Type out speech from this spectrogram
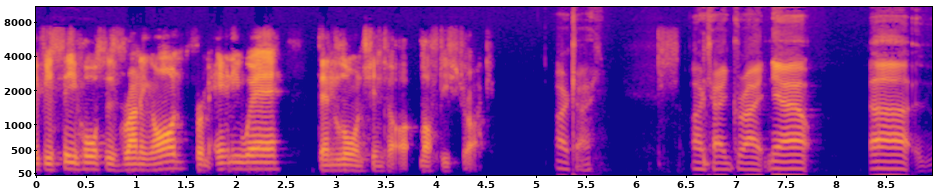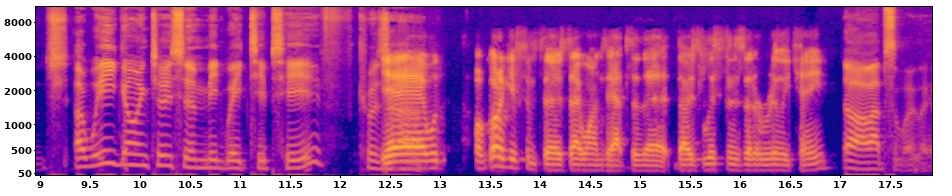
If you see horses running on from anywhere, then launch into Lofty Strike. Okay. Okay, great. Now, uh, are we going to some midweek tips here? Because Yeah, well, I've got to give some Thursday ones out to the those listeners that are really keen. oh, absolutely.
